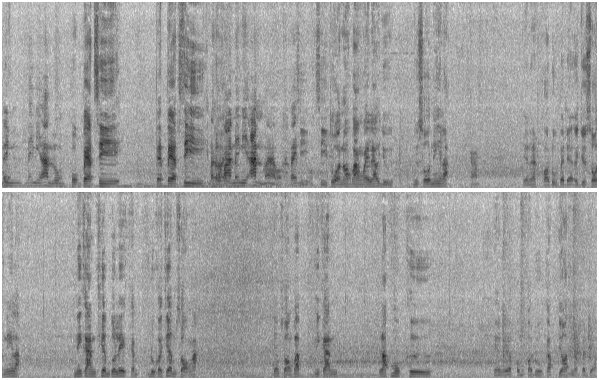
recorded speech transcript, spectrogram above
ไม่ไม่มีอั้นลุงหกแปดสี่แปดแปดสี่รัฐบาลไม่มีอั้นมากบอกได้ไม่สี่รู้สี่ตัวเนาะวางไว้แล้วอยู่อยู่โซนนี้ละครับ เดี๋ยวนะขอดูไปเดี๋ยวเอออยู่โซนนี้ละนี่การเชื่อมตัวเลขครับดูกับเชื่อมสองอะ เชื่มสองปั๊บมีการรับมุกคือ เดี๋ยวเดี๋ยวผมขอดูกับย้อนนะแป๊บเดี๋ยว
